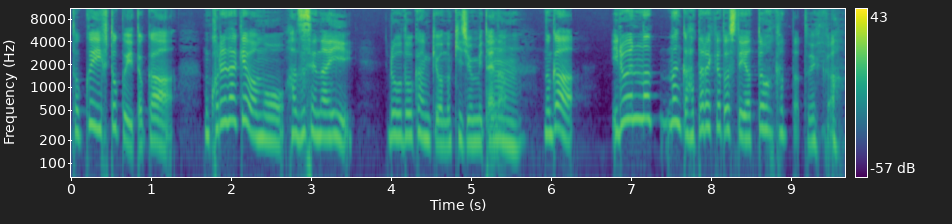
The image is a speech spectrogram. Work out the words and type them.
得意不得意とか、これだけはもう外せない労働環境の基準みたいなうんのが、いろんななんか働き方としてやっと分かったというか。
